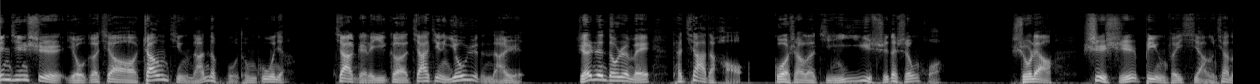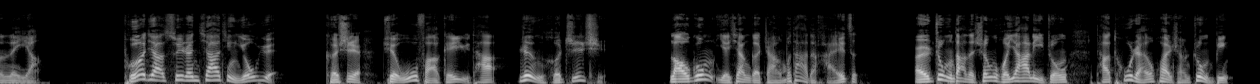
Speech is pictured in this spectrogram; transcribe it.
天津市有个叫张景南的普通姑娘，嫁给了一个家境优越的男人，人人都认为她嫁得好，过上了锦衣玉食的生活。孰料事实并非想象的那样，婆家虽然家境优越，可是却无法给予她任何支持，老公也像个长不大的孩子，而重大的生活压力中，她突然患上重病，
